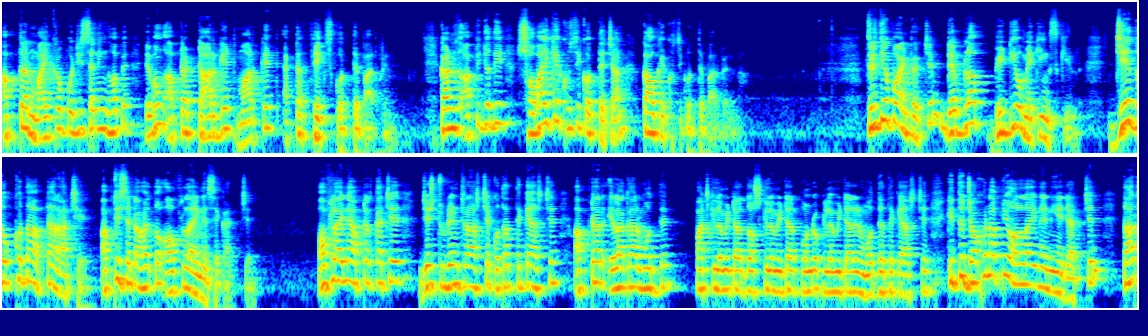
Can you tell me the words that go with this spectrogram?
আপনার মাইক্রো পজিশনিং হবে এবং আপনার টার্গেট মার্কেট একটা ফিক্স করতে পারবেন। কারণ আপনি যদি সবাইকে খুশি করতে চান, কাউকে খুশি করতে পারবেন না। তৃতীয় পয়েন্ট হচ্ছে ডেভেলপ ভিডিও মেকিং স্কিল যে দক্ষতা আপনার আছে, আপনি সেটা হয়তো অফলাইনে শেখাচ্ছেন। অফলাইনে আপনার কাছে যে স্টুডেন্টরা আসছে, কোথার থেকে আসছে, আপনার এলাকার মধ্যে। পাঁচ কিলোমিটার, দশ কিলোমিটার, পনেরো কিলোমিটারের মধ্যে থেকে আসছে। কিন্তু যখন আপনি অনলাইনে নিয়ে যাচ্ছেন, তার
